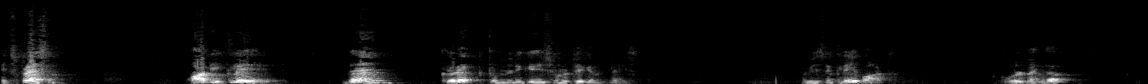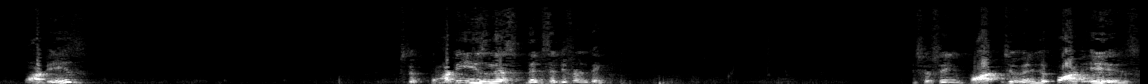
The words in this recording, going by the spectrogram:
expression, party clay, then correct communication would have taken place. We say clay pot, gold bangle, pot is. The party isness, then it's a different thing. Instead of saying pot, see when the pot is,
